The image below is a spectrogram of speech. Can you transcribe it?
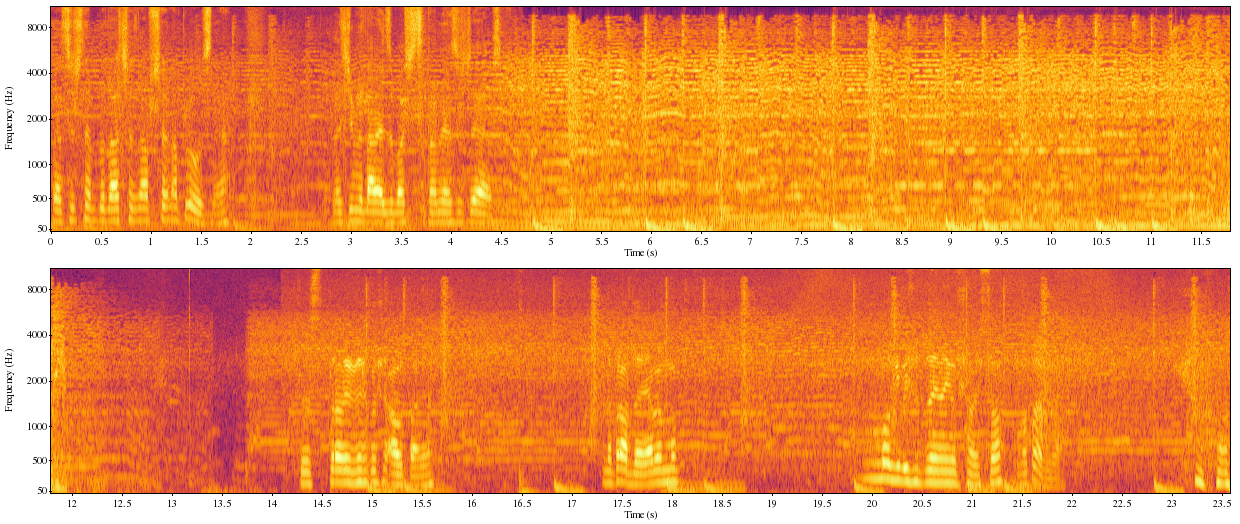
Klasyczne brodacze zawsze na plus, nie? Lecimy dalej, zobaczyć co tam jest, jeszcze jest. To jest prawie wielkość auta, nie? Naprawdę, ja bym mógł... Moglibyśmy tutaj na niego wsiąść, co? No pewnie.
